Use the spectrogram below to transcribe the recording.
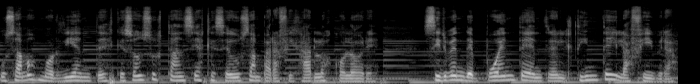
usamos mordientes, que son sustancias que se usan para fijar los colores. Sirven de puente entre el tinte y la fibra.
